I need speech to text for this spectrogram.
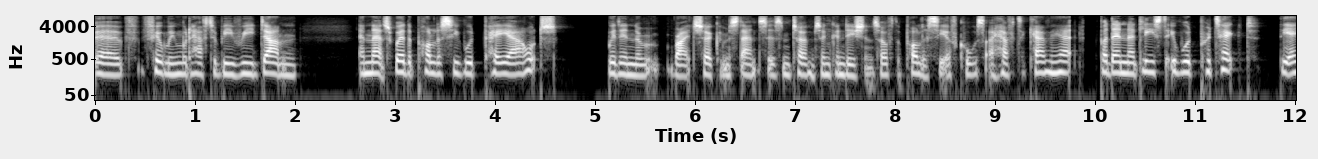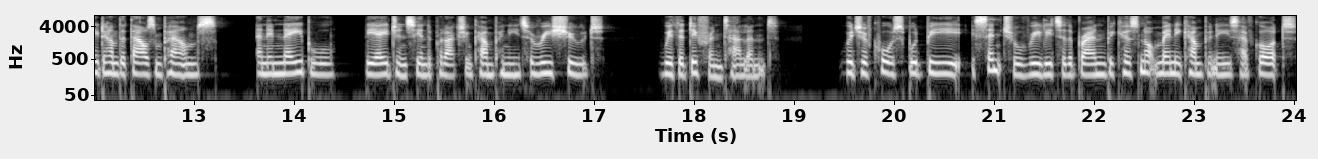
uh, filming would have to be redone. And that's where the policy would pay out within the right circumstances and terms and conditions of the policy, of course, I have to caveat. But then at least it would protect the £800,000 and enable the agency and the production company to reshoot with a different talent, which of course would be essential really to the brand because not many companies have got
